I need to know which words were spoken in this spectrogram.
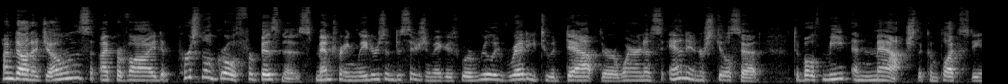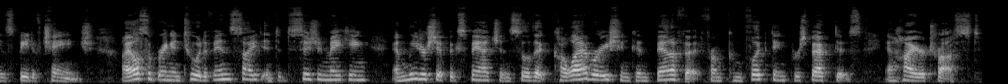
I'm Dawna Jones. I provide personal growth for business, mentoring leaders and decision makers who are really ready to adapt their awareness and inner skill set to both meet and match the complexity and speed of change. I also bring intuitive insight into decision making and leadership expansion so that collaboration can benefit from conflicting perspectives and higher trust.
